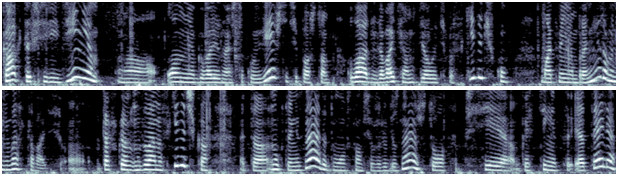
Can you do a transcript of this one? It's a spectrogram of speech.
Как-то в середине а, он мне говорит, знаешь, такую вещь, что типа, что ладно, давайте я вам сделаю типа скидочку, мы отменим бронирование, вы оставайтесь. Э, так скажем, называемая скидочка, это, ну, кто не знает, я думаю, в основном все уже люди знают, что все гостиницы и отели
